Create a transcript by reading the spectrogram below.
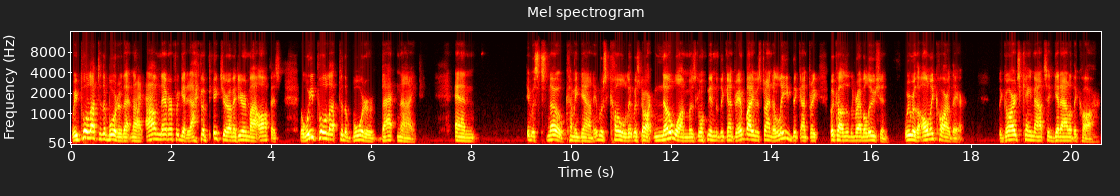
We pulled up to the border that night. I'll never forget it. I have a picture of it here in my office. But we pulled up to the border that night. And it was snow coming down. It was cold. It was dark. No one was going into the country. Everybody was trying to leave the country because of the revolution. We were the only car there. The guards came out, said, Get out of the car.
